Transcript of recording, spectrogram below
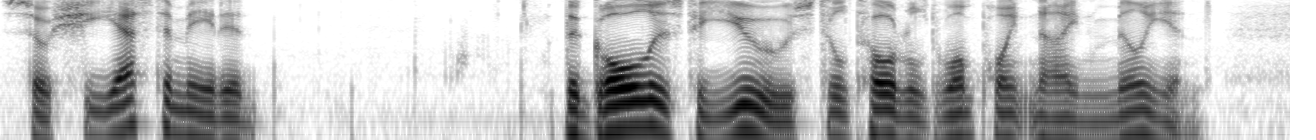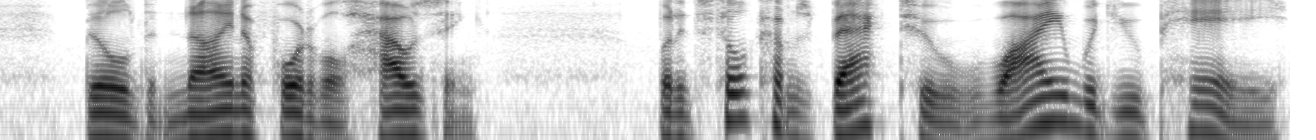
So she estimated the goal is to use still totaled 1.9 million build nine affordable housing but it still comes back to why would you pay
